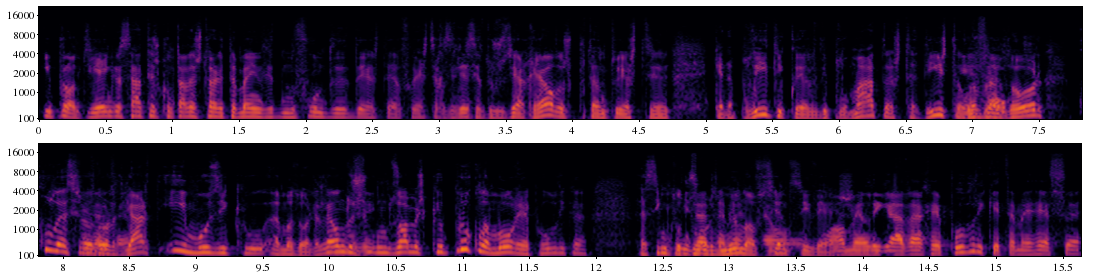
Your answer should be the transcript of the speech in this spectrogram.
E pronto, e é engraçado teres contado a história também, no fundo, desta, foi esta residência do José Relvas, portanto, este que era político, era diplomata, estadista, Exato. lavrador, colecionador Exato. de arte e músico amador. Ele é um dos, um dos homens que proclamou a República a 5 de outubro de 1910. É um, um homem ligado à República e também essa,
